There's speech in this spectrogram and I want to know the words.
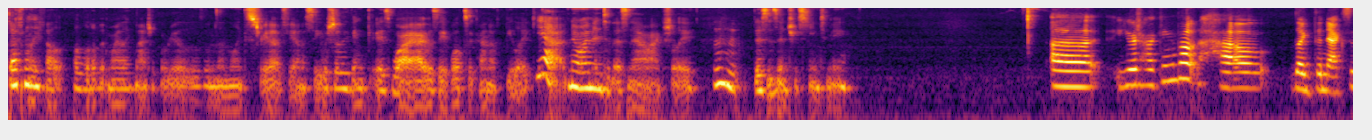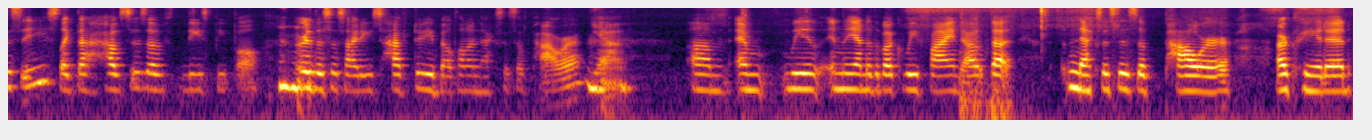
definitely felt a little bit more like magical realism than like straight up fantasy, which I think is why I was able to kind of be like, yeah, no, I'm into this now. Actually, Mm-hmm. this is interesting to me. Uh, you're talking about how like the nexuses, like the houses of these people or the societies, have to be built on a nexus of power. Yeah, Um, and we, in the end of the book, we find out that nexuses of power are created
